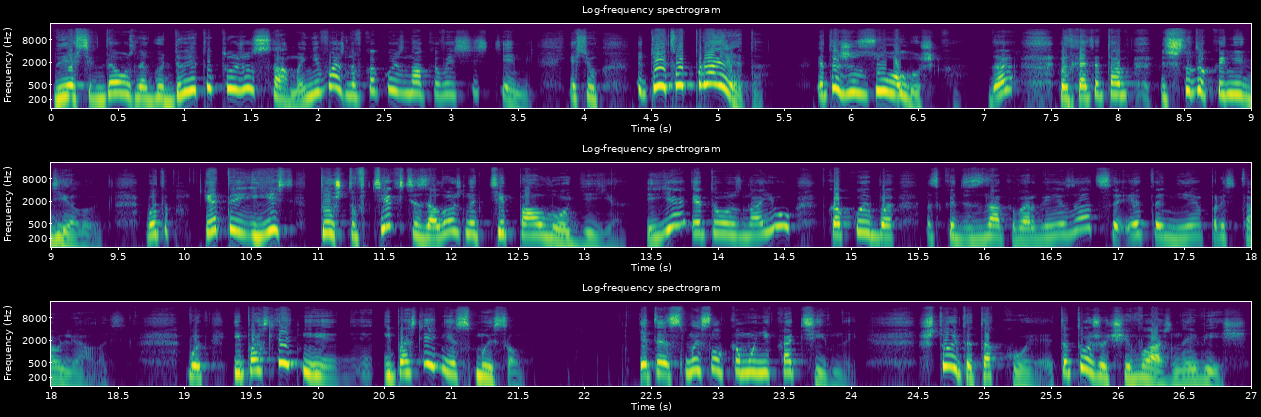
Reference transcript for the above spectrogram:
Но я всегда узнаю, говорю, да это то же самое. Неважно, в какой знаковой системе. Я всегда говорю, это, это вот про это. Это же Золушка. Да? Вот, хотя там что только не делают. Вот это и есть то, что в тексте заложена типология. И я это узнаю, в какой бы так сказать, знаковой организации это не представлялось. Вот. И, последний, и последний смысл – это смысл коммуникативный. Что это такое? Это тоже очень важная вещь,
